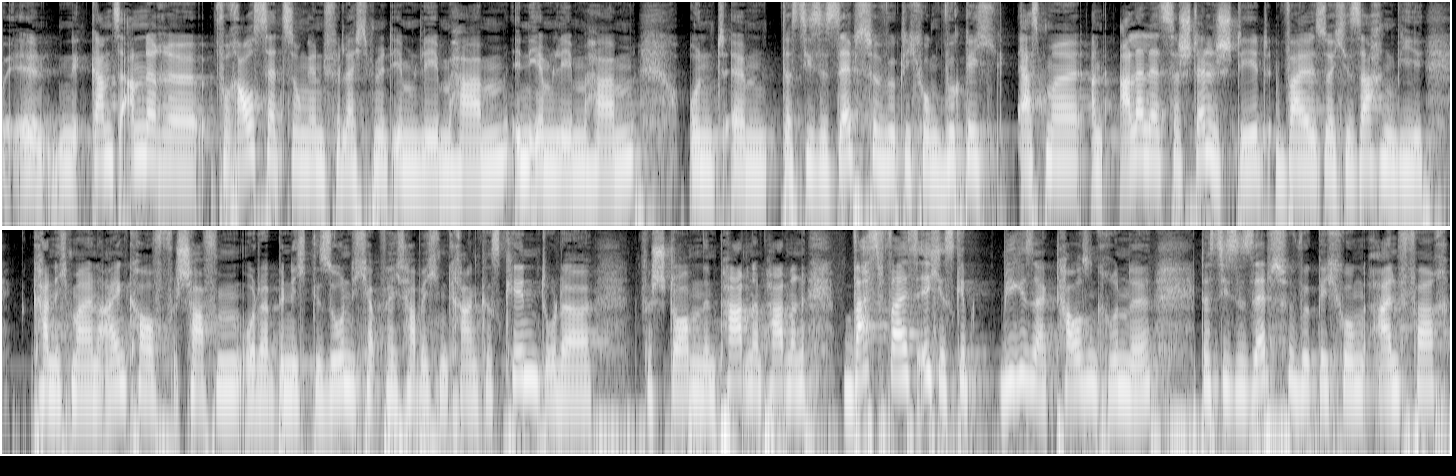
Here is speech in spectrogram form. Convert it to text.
äh, ganz andere Voraussetzungen vielleicht mit ihrem Leben haben, in ihrem Leben haben und ähm, dass diese Selbstverwirklichung wirklich erstmal an allerletzter Stelle steht, weil solche Sachen wie kann ich meinen Einkauf schaffen oder bin ich gesund? Ich hab, vielleicht habe ich ein krankes Kind oder verstorbenen Partner, Partnerin. Was weiß ich? Es gibt, wie gesagt, tausend Gründe, dass diese Selbstverwirklichung einfach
